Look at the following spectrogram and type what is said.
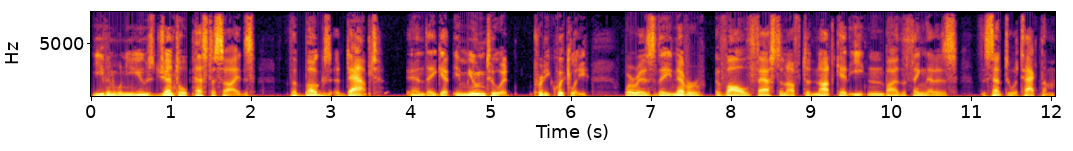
even when you use gentle pesticides, the bugs adapt and they get immune to it pretty quickly whereas they never evolve fast enough to not get eaten by the thing that is sent to attack them.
